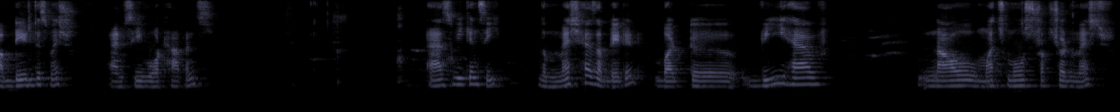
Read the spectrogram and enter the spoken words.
update this mesh and see what happens. As we can see the mesh has updated but uh, we have now much more structured mesh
